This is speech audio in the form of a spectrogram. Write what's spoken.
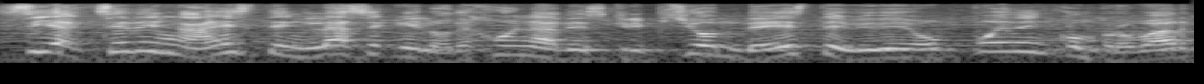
Si acceden a este enlace que lo dejo en la descripción de este video, pueden comprobar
